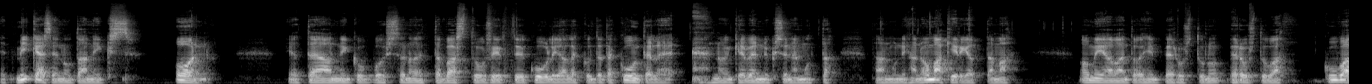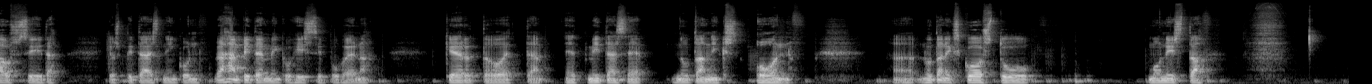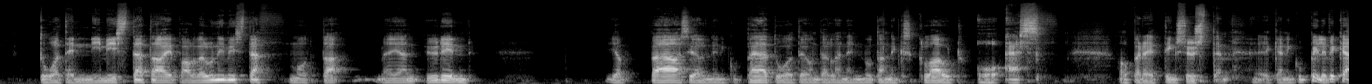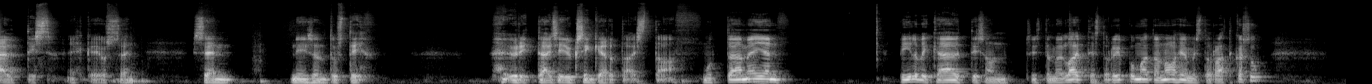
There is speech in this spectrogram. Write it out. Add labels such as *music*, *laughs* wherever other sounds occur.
että mikä se Nutanix on. Ja tämä on, niin kuin voisi sanoa, että vastuu siirtyy kuulijalle, kun tätä kuuntelee noin kevennyksenä, mutta tämä on mun ihan oma kirjoittama, omiin avantoihin perustuva kuvaus siitä, jos pitäisi niin kuin vähän pitemmin kuin hissipuheena kertoa, että, että mitä se Nutanix on. Nutanix koostuu monista tuotenimistä tai palvelunimistä, mutta meidän ydin ja pääasiallinen niin kuin päätuote on tällainen Nutanix Cloud OS, Operating System, eikä niin kuin pilvikäyttis, ehkä jos sen, sen niin sanotusti yrittäisi yksinkertaistaa. Mutta tämä meidän pilvikäyttis on siis tämä laitteesta riippumaton ohjelmistoratkaisu,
